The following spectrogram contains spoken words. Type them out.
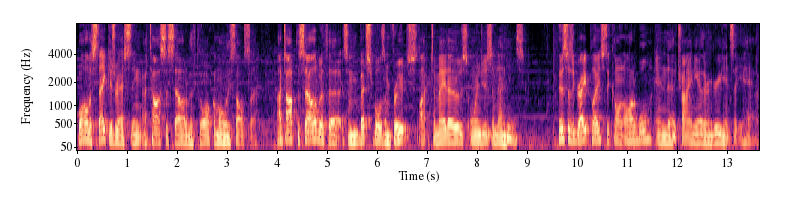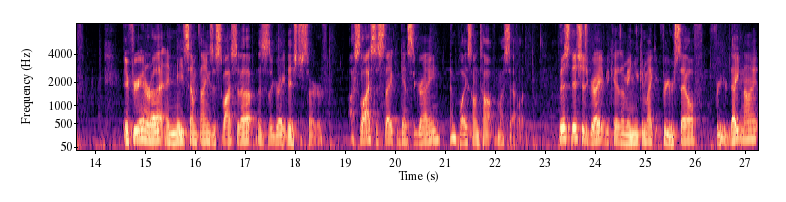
While the steak is resting, I toss the salad with guacamole salsa. I top the salad with uh, some vegetables and fruits like tomatoes, oranges, and onions. This is a great place to call an audible and uh, try any other ingredients that you have. If you're in a rut and need some things to spice it up, this is a great dish to serve. I slice the steak against the grain and place on top of my salad. This dish is great because I mean you can make it for yourself, for your date night,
